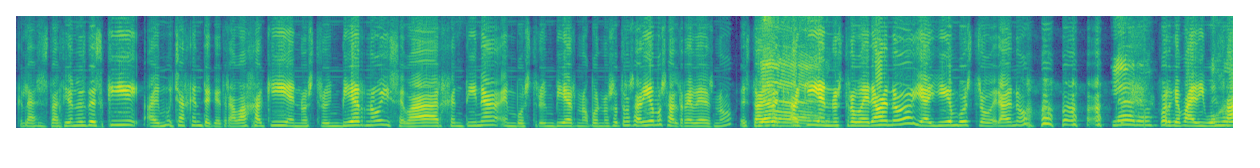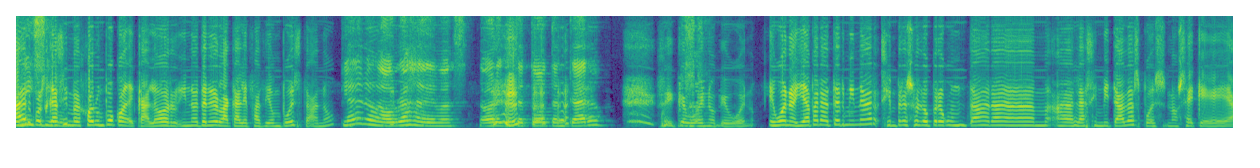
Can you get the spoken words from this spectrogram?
Que las estaciones de esquí hay mucha gente que trabaja aquí en nuestro invierno y se va a Argentina en vuestro invierno. Pues nosotros haríamos al revés, ¿no? Estar aquí en nuestro verano y allí en vuestro verano. Claro. Porque para dibujar, pues casi mejor un poco de calor y no tener la calefacción puesta, ¿no? Claro, ahorras además. Ahora que está todo tan caro. Sí, qué bueno, qué bueno. Y bueno, ya para terminar, siempre suelo preguntar a, las invitadas, pues no sé, que,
